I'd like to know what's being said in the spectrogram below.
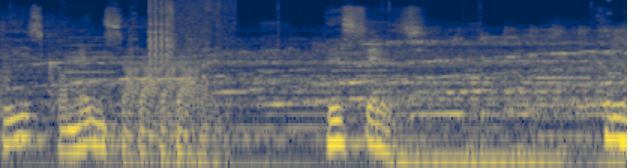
Please come inside. This is Hey,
